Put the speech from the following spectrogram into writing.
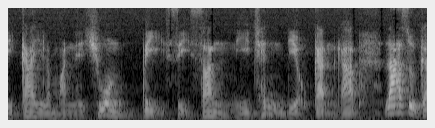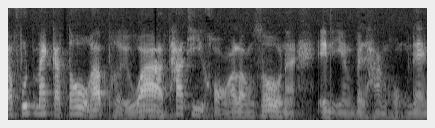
ลิก้าเยอรมันในช่วงปีซีซั่นนี้เช่นเดียวกันครับ ล่าสุดครับฟุตแมกกาโต้ครับเผยว่าท่าทีของอลองโซ่นะเอ็นเอียงไปทางหงแดง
